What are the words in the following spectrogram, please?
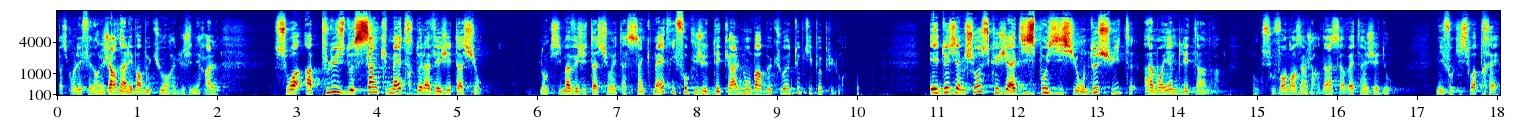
parce qu'on les fait dans les jardins, les barbecues en règle générale, soit à plus de 5 mètres de la végétation. Donc si ma végétation est à 5 mètres, il faut que je décale mon barbecue un tout petit peu plus loin. Et deuxième chose, que j'ai à disposition de suite un moyen de l'éteindre. Donc souvent dans un jardin, ça va être un jet d'eau. Mais il faut qu'il soit prêt,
